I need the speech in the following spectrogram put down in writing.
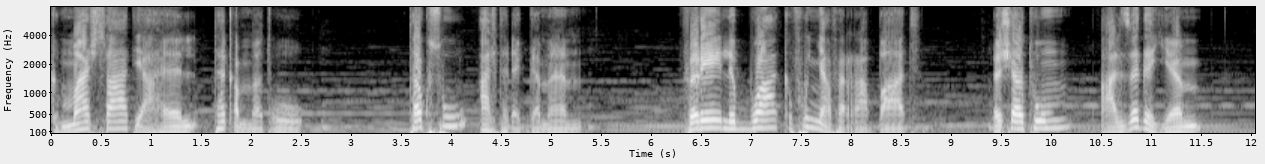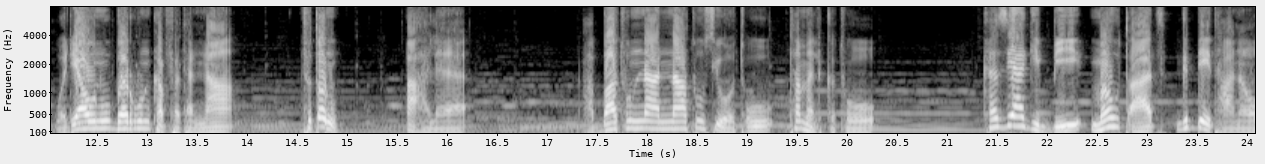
ግማሽ ሰዓት ያህል ተቀመጡ። ተኩሱ አልተደገመም። ፍሬ ልቧ ክፉኛ ፈራባት። እሸቱም አልዘገየም። ወዲያውኑ በሩን ከፈተና ፍጠኑ አለ። አባቱና እናቱ ሲወጡ ተመልክቶ ከዚያ ግቢ መውጣት ግዴታ ነው።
